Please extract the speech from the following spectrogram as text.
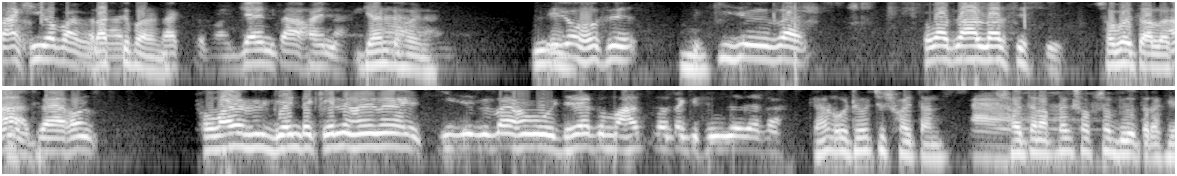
রাখিও পারে রাখতে পারে না। জ্ঞানটা হয় না। জ্ঞানটা হ্যাঁ। হয় না হচ্ছে কি যে সবার তো আল্লাহর সৃষ্টি। সবাই তো আল্লাহ হ্যাঁ এখন সবার জ্ঞানটা কেন হয় না কি যে ব্যাপার এখন ওইটা তো মাহাত্মটা কিছু বুঝা যায় না। কারণ ওইটা হচ্ছে শয়তান। হ্যাঁ। শয়তান আপনাকে সবসময় বিরত রাখে।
